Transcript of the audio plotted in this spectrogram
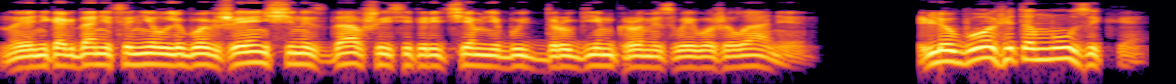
но я никогда не ценил любовь женщины, сдавшейся перед чем-нибудь другим, кроме своего желания. Любовь — это музыка,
